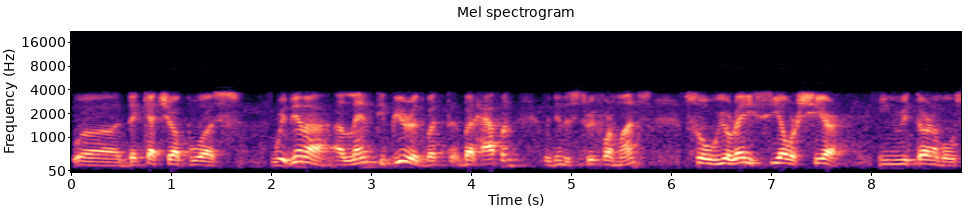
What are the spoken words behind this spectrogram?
the catch-up was within a lengthy period, but happened within these three, four months. So we already see our share in returnables,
